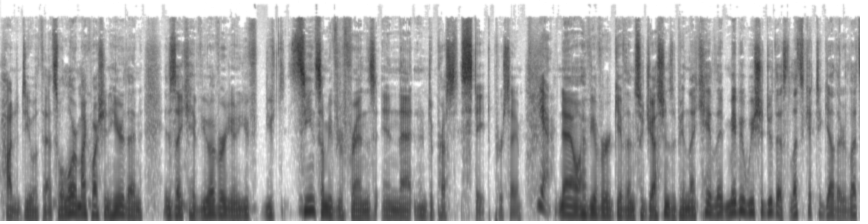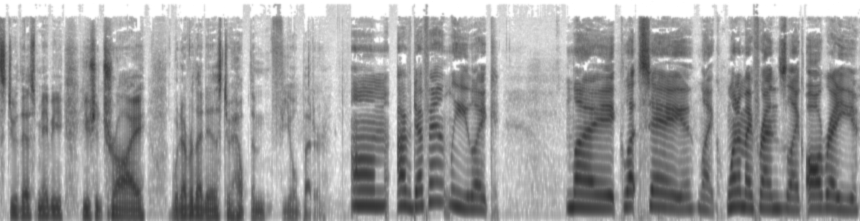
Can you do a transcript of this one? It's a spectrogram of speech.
how to deal with that. So, Laura, my question here then is like, have you ever, you know, you've you've seen some of your friends in that depressed state per se. Yeah. Now, have you ever give them suggestions of being like, hey, maybe we should do this. Let's get together. Let's do this. Maybe you should try whatever that is to help them feel better. Um, I've definitely like like let's say like one of my friends like already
